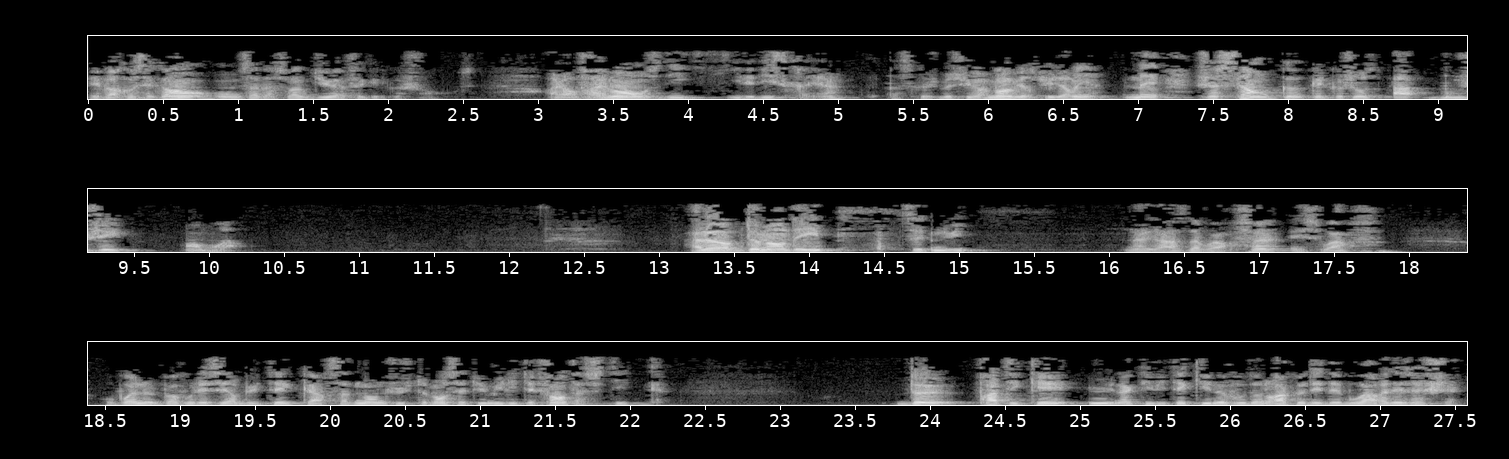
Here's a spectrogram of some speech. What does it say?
Et par conséquent, on s'aperçoit que Dieu a fait quelque chose. Alors vraiment, on se dit, il est discret, hein, parce que je me suis vraiment averti de rien. Mais je sens que quelque chose a bougé en moi. Alors, demandez, cette nuit, la grâce d'avoir faim et soif, au point de ne pas vous laisser rebuter, car ça demande justement cette humilité fantastique de pratiquer une activité qui ne vous donnera que des déboires et des échecs,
